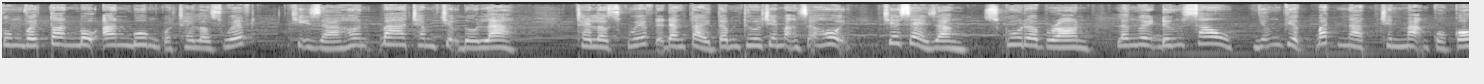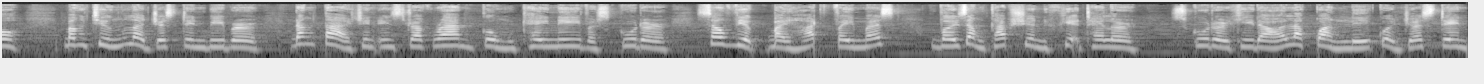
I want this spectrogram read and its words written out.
cùng với toàn bộ album của Taylor Swift trị giá hơn 300 triệu đô la. Taylor Swift đã đăng tải tâm thư trên mạng xã hội, chia sẻ rằng Scooter Braun là người đứng sau những việc bắt nạt trên mạng của cô. Bằng chứng là Justin Bieber đăng tải trên Instagram cùng Kanye và Scooter sau việc bài hát Famous với dòng caption khịa Taylor. Scooter khi đó là quản lý của Justin.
